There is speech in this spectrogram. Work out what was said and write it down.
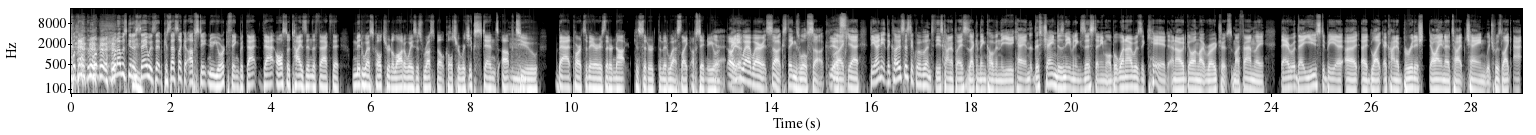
well, that, what, what I was going to hmm. say was that because that's like an upstate New York thing, but that that also ties in the fact that Midwest culture in a lot of ways is Rust Belt culture, which extends up hmm. to bad parts of areas that are not considered the Midwest, like upstate New York. Yeah. Oh, yeah. Anywhere where it sucks, things will suck. Yes. Like, yeah, the only the closest equivalent to these kind of places I can think of in the UK, and this chain doesn't even exist anymore. But when I was a kid and I would go on like road trips with my family, there there used to be a, a, a like a kind of British diner type chain, which was like at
